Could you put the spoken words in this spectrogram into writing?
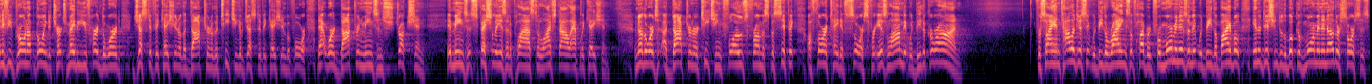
And if you've grown up going to church, maybe you've heard the word justification or the doctrine or the teaching of justification before. That word doctrine means instruction. It means, especially as it applies to lifestyle application. In other words, a doctrine or teaching flows from a specific authoritative source. For Islam, it would be the Quran. For Scientologists, it would be the writings of Hubbard. For Mormonism, it would be the Bible in addition to the Book of Mormon and other sources.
